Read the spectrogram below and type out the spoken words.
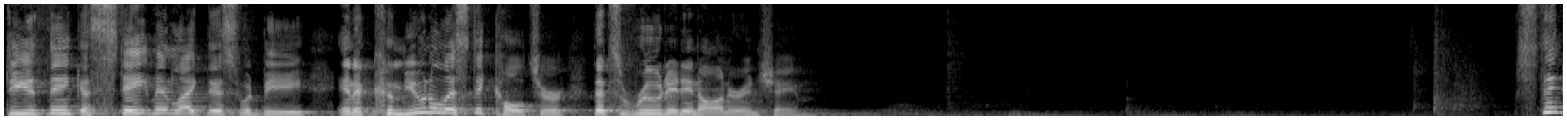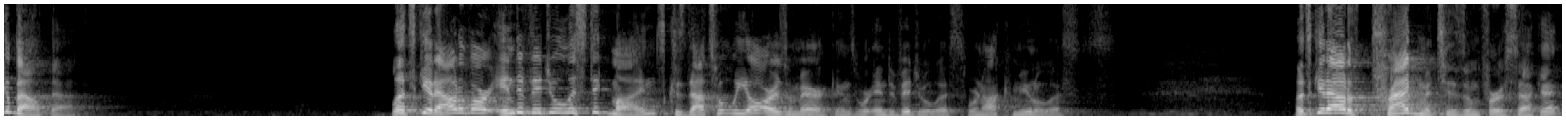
do you think a statement like this would be in a communalistic culture that's rooted in honor and shame? Think about that. Let's get out of our individualistic minds, because that's what we are as Americans. We're individualists, we're not communalists. Let's get out of pragmatism for a second.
